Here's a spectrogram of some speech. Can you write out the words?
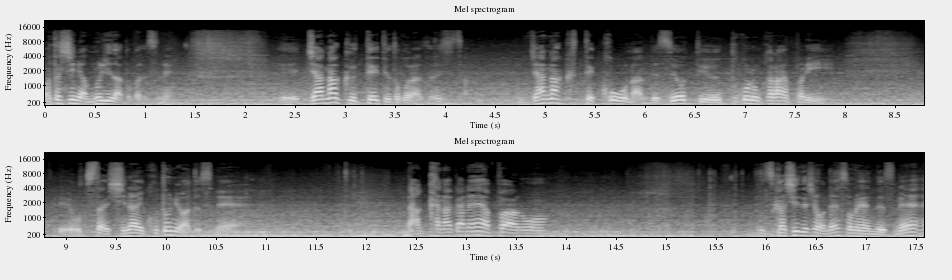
私には無理だとかですね、えー、じゃなくてっていうところなんですね実は。じゃなくてこうなんですよっていうところからやっぱり、えー、お伝えしないことにはですねなかなかねやっぱあの難しいでしょうねその辺ですね。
